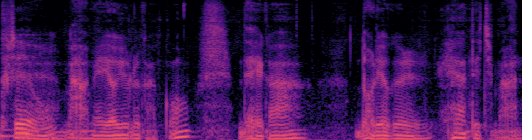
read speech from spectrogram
그래요. 네, 마음의 여유를 갖고 내가 노력을 해야 되지만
